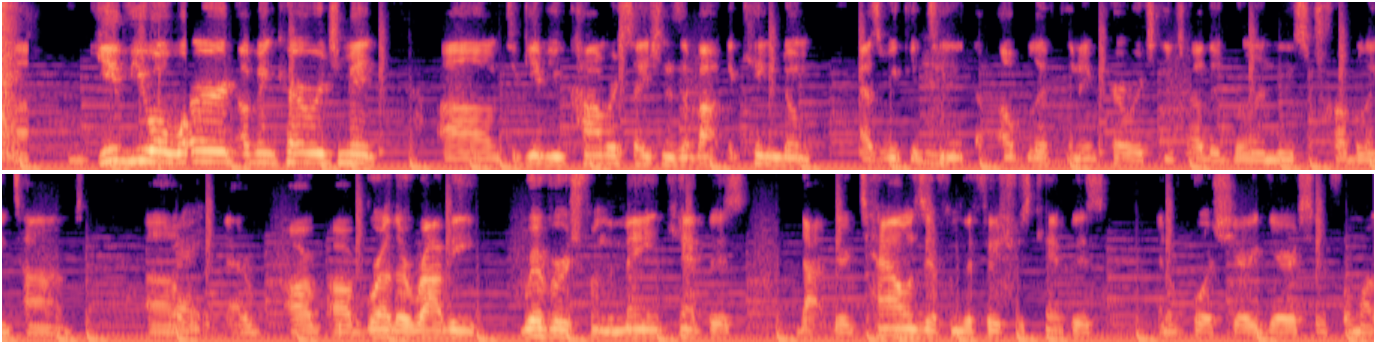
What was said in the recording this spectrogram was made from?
Uh, give you a word of encouragement um, to give you conversations about the kingdom as we continue to uplift and encourage each other during these troubling times. Um, Right. our, our brother Robbie Rivers from the main campus, Dr. Townsend from the Fishers campus, and of course Sherry Garrison from our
